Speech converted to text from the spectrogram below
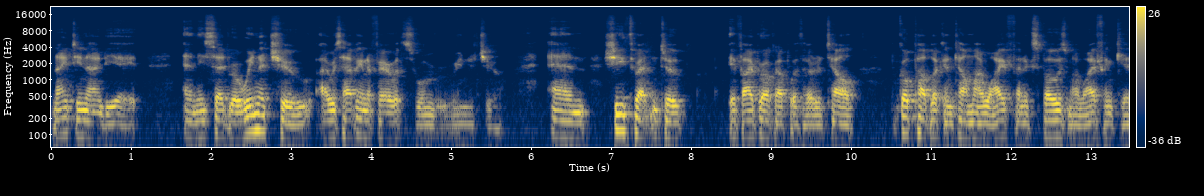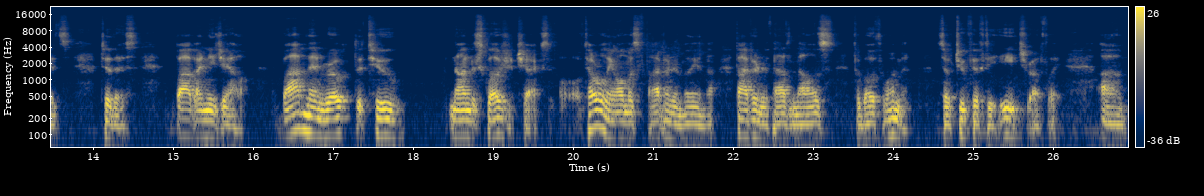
1998, and he said, Rowena Chiu, I was having an affair with this woman, Rowena Chiu, and she threatened to, if I broke up with her, to tell, go public and tell my wife and expose my wife and kids to this. Bob, I need your help. Bob then wrote the two non-disclosure checks, totaling almost five hundred million, five hundred thousand dollars for both women, so two fifty each, roughly. Um,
